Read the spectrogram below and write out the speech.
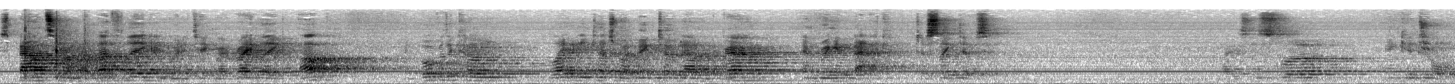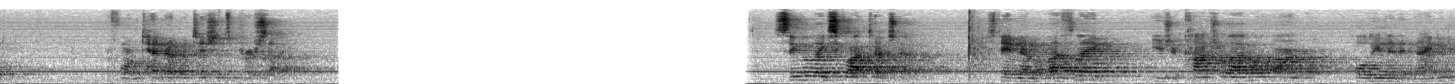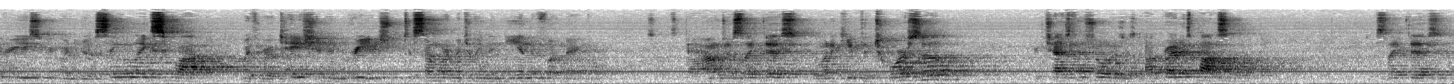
Just balancing on my left leg, I'm going to take my right leg up and over the cone, lightly touch my big toe down on the ground, and bring it back, just like this. Nice and slow and controlled. Perform 10 repetitions per side. Single leg squat touchdown. Standing on the left leg, use your contralateral arm, holding it at 90 degrees. You're going to do a single leg squat with rotation and reach to somewhere between the knee and the foot ankle. So it's down just like this. You want to keep the torso, your chest and shoulders as upright as possible. Just like this.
